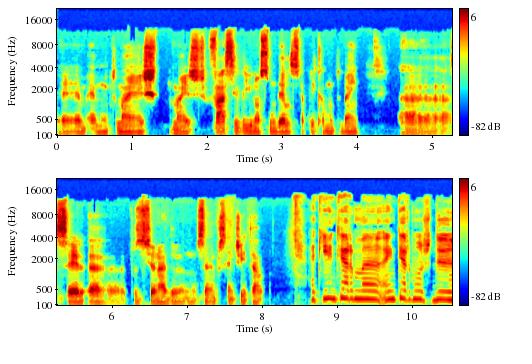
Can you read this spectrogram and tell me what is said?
é, é, muito mais, mais fácil e o nosso modelo se aplica muito bem uh, a ser uh, posicionado no 100% digital. Aqui em, termo, em termos de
